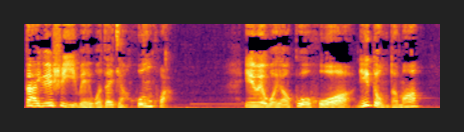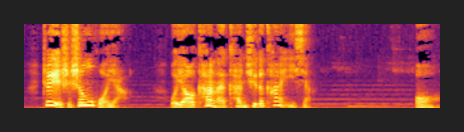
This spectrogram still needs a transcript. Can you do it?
大约是以为我在讲荤话。因为我要过活，你懂得吗？这也是生活呀。我要看来看去的看一下。哦，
